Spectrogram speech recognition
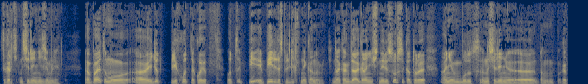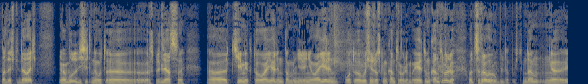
сократить население Земли. А поэтому а, идет переход такой вот перераспределительной экономики, да, когда ограниченные ресурсы, которые они будут населению э, там, как подачки давать, э, будут действительно вот э, распределяться теми, кто лоялен там или не лоялен, под очень жестким контролем. И этому контролю, вот цифровой рубль, допустим, да. Э,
